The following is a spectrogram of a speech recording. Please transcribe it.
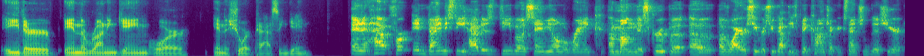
either in the running game or in the short passing game. And how for in Dynasty, how does Deebo Samuel rank among this group of, of, of wide receivers who got these big contract extensions this year?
